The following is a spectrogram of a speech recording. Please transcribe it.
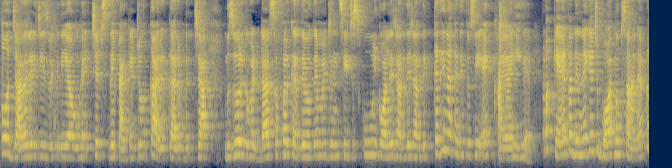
ਤੋਂ ਜ਼ਿਆਦਾ ਜਿਹੜੀ ਚੀਜ਼ ਵਿਕਦੀ ਹੈ ਉਹ ਹੈ ਚਿਪਸ ਦੇ ਪੈਕੇਟ, ਜੋ ਘਰ ਘਰ ਬੱਚਾ, ਬਜ਼ੁਰਗ ਵੱਡਾ ਸਫ਼ਰ ਕਰਦੇ ਵਕਤ ਐਮਰਜੈਂਸੀ 'ਚ ਸਕੂਲ, ਕਾਲਜ ਜਾਂਦੇ ਜਾਂਦੇ ਕਦੀ ਨਾ ਕਦੀ ਤੁਸੀਂ ਇਹ ਖਾਇਆ ਹੀ ਹੈ। ਆਪਾਂ ਕਹਿ ਤਾਂ ਦਿੰਨੇ ਕਿ ਇਹ 'ਚ ਬਹੁਤ ਨੁਕਸਾਨ ਹੈ, ਪਰ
